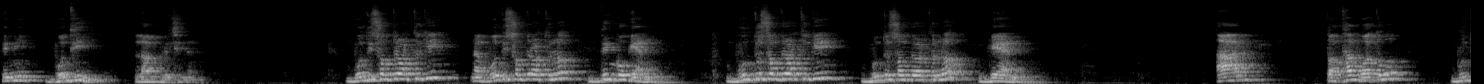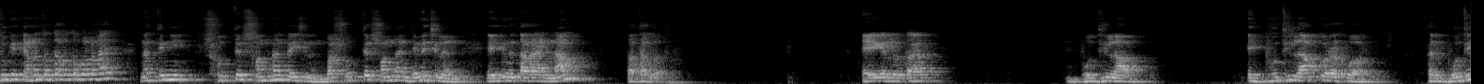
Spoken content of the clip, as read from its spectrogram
তিনি বোধি লাভ করেছিলেন। বোধি শব্দের অর্থ কি? না, বোধি শব্দের অর্থ হলো দিব্য জ্ঞান। বুদ্ধ শব্দের অর্থ কি? বুদ্ধ শব্দের অর্থ হলো জ্ঞান। আর তথাগত বুদ্ধকে কেন তথাগত বলা হয়? না, তিনি সত্যের সন্ধান পেয়েছিলেন বা সত্যের সন্ধান জেনেছিলেন। এই জন্য তার এক নাম তথাগত। এই গেল তার বুদ্ধি লাভ। এই বুদ্ধি লাভ করার পর তার বুদ্ধি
